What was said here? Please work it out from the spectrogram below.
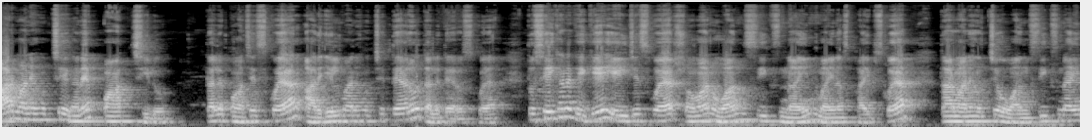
আর মানে হচ্ছে এখানে পাঁচ ছিল। তাহলে পাঁচ স্কোয়ার আর এল মানে হচ্ছে তেরো, তাহলে তেরো স্কোয়ার তো সেইখানে থেকে এইচ স্কোয়ার সমান one six nine minus five square তার মানে হচ্ছে one six nine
